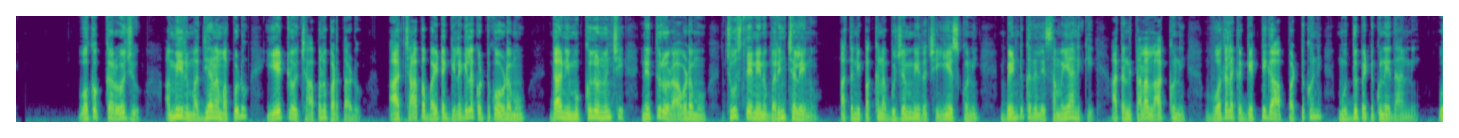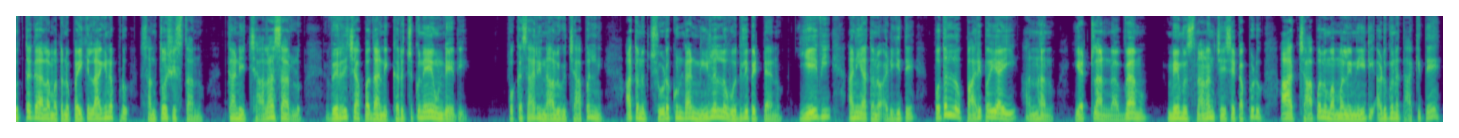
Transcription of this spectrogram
ఒక్కొక్కరోజు అమీర్ మధ్యాహ్నమప్పుడు ఏట్లో చాపలు పడతాడు. ఆ చాప బయట గిలగిల కొట్టుకోవడమూ దాని ముక్కులో నుంచి నెత్తురు రావడమూ చూస్తే నేను భరించలేను. అతని పక్కన భుజం మీద చెయ్యేసుకొని బెండు కదిలే సమయానికి అతని తల లాక్కుని వదలక గట్టిగా పట్టుకొని ముద్దు పెట్టుకునేదాన్ని. ఉత్తగాలమతను పైకి లాగినప్పుడు సంతోషిస్తాను కాని చాలాసార్లు వెర్రిచాప దాన్ని కరుచుకునే ఉండేది. ఒకసారి నాలుగు చాపల్ని అతను చూడకుండా నీళ్ళల్లో వదిలిపెట్టాను. ఏవి అని అతను అడిగితే పొదల్లో పారిపోయాయి అన్నాను. ఎట్లా నవ్వాము? మేము స్నానం చేసేటప్పుడు ఆ చాపలు మమ్మల్ని నీటి అడుగున తాకితే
